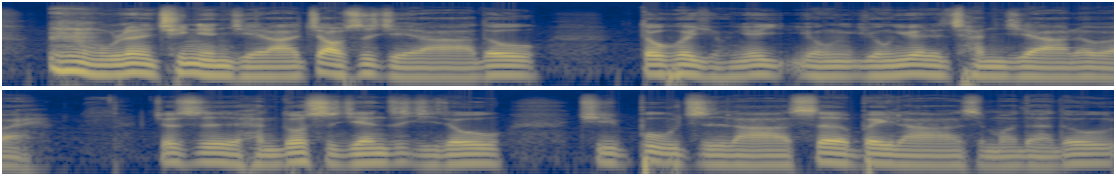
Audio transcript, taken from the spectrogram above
无论青年节啦、教师节啦，都都会踊跃踊踊跃的参加，对不对？就是很多时间自己都。去布置啦、设备啦什么的都，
